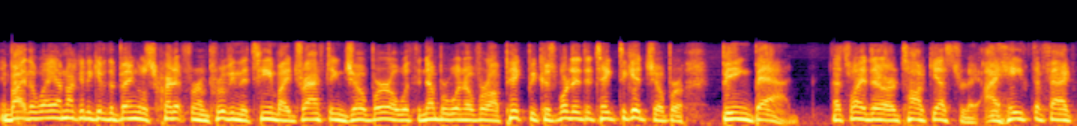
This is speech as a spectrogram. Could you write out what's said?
And by the way, I'm not going to give the Bengals credit for improving the team by drafting Joe Burrow with the number one overall pick because what did it take to get Joe Burrow? Being bad. That's why I did our talk yesterday. I hate the fact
